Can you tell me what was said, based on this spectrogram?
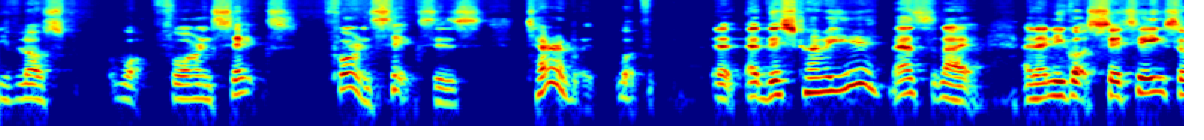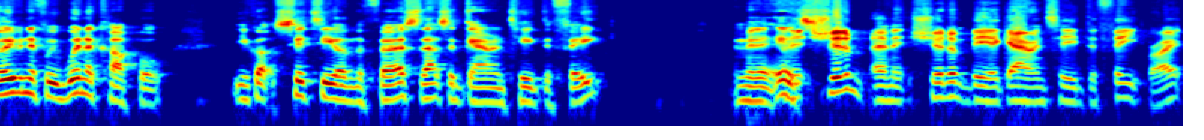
you've lost what four and six. Four and six is terrible. What at, at this time of year? That's like, and then you got City. So even if we win a couple, you got City on the first. So that's a guaranteed defeat. I mean, it is. And it shouldn't, and it shouldn't be a guaranteed defeat, right?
